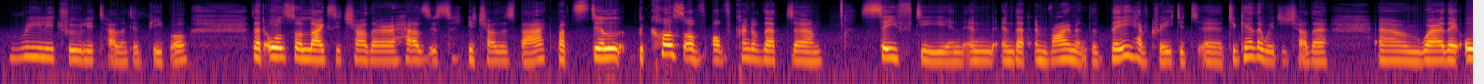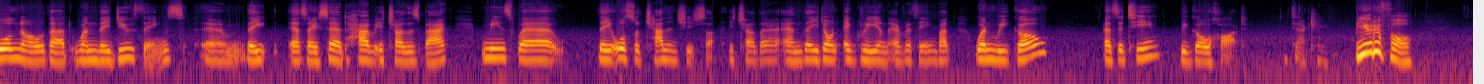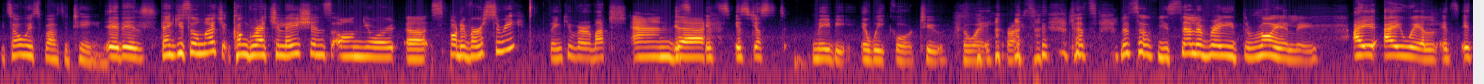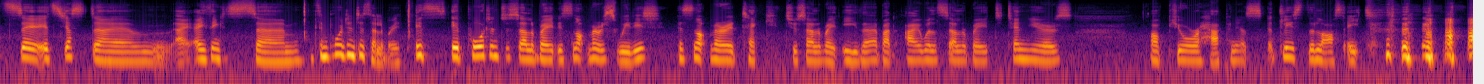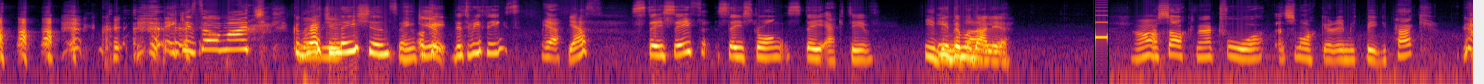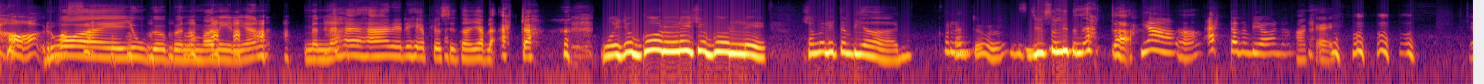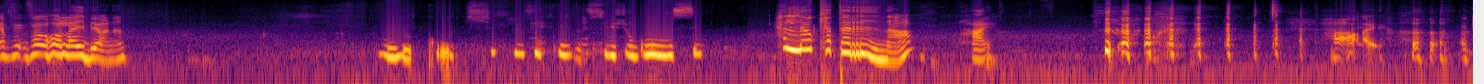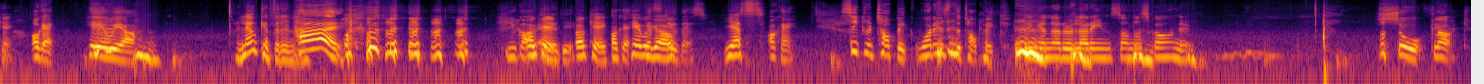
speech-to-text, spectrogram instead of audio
really truly talented people that also likes each other, has each other's back, but still because of, of kind of that um, safety and, and, and that environment that they have created uh, together with each other, um, where they all know that when they do things, um, they, as I said, have each other's back, means where they also challenge each, each other and they don't agree on everything. But when we go as a team, we go hard. Exactly. Beautiful. It's always about the team. It is. Thank you so much. Congratulations on your uh, Spotiversary. Thank you very much. And It's, uh, it's, it's just maybe a week or two away, right? let's let's hope you celebrate royally. I, I will. It's it's uh, it's just um, I, I think it's um, It's important to celebrate. it's important to celebrate. It's not very Swedish. It's not very tech to celebrate either. But I will celebrate ten years of pure happiness. At least the last eight. Great. Thank you so much. Congratulations. Thank you. Okay, the three things. Yeah. Yes. Stay safe, stay strong, stay active. Idemedaljer. Ja, Jag saknar två smaker i mitt Big Pack. ja Vad rosa. är jordgubben och vaniljen? Men här, här är det helt plötsligt en jävla ärta. Oj, så gullig, så gullig. Som en liten björn. Kolla. Du, du är som en liten ärta. Ja, Ja. ärtan och björnen. Okej. Jag får, får hålla i björnen. Hello Katarina. Hi. Hi. Okay. Okay, here we are. Hello Katarina. Hi! you got Okay, energy. okay, okay here we let's go. do this. Yes. Okay. Secret topic. What is the topic? Pengarna rullar in som de ska nu. Såklart.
